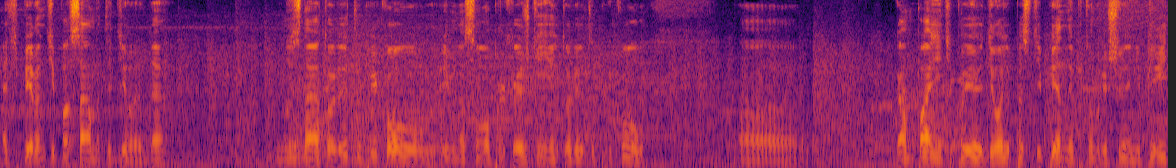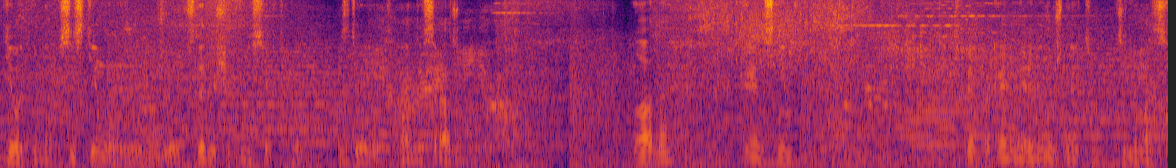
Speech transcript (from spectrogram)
А теперь он, типа, сам это делает, да? Не знаю, то ли это прикол именно самого прохождения, то ли это прикол э, компании, типа, ее делали постепенно, и потом решили они переделать немного систему, и уже в следующих миссиях, типа, сделали, а не сразу. Ладно, хрен с ним. Теперь, по крайней мере, не нужно этим заниматься.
